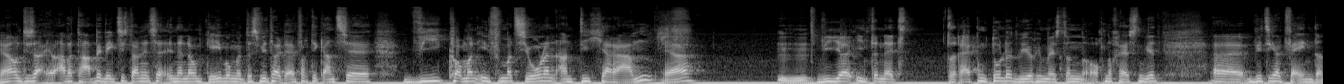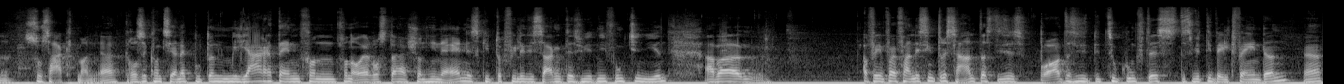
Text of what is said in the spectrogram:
Ja, und dieser Avatar bewegt sich dann in, einer Umgebung und das wird halt einfach die ganze, wie kommen Informationen an dich heran, ja, via Internet 3.0 oder wie auch immer es dann auch noch heißen wird, äh, wird sich halt verändern. So sagt man. Ja. Große Konzerne buttern Milliarden von, von Euros da schon hinein. Es gibt auch viele, die sagen, das wird nie funktionieren. Aber auf jeden Fall fand ich es interessant, dass dieses, boah, das ist die Zukunft, das, das wird die Welt verändern. Ja.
